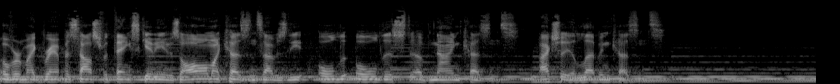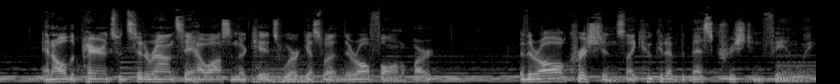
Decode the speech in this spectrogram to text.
over my grandpa's house for Thanksgiving. It was all my cousins. I was the old, oldest of nine cousins, actually 11 cousins. And all the parents would sit around and say how awesome their kids were. Guess what? They're all falling apart. But they're all Christians. Like, who could have the best Christian family?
